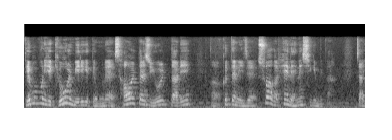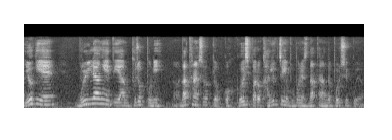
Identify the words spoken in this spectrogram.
대부분 이제 겨울 밀이기 때문에 4월달에서 6월달이 어, 그때는 이제 수확을 해내는 시기입니다. 자, 여기에 물량에 대한 부족분이 어, 나타날 수밖에 없고 그것이 바로 가격적인 부분에서 나타난다고 볼 수 있고요.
